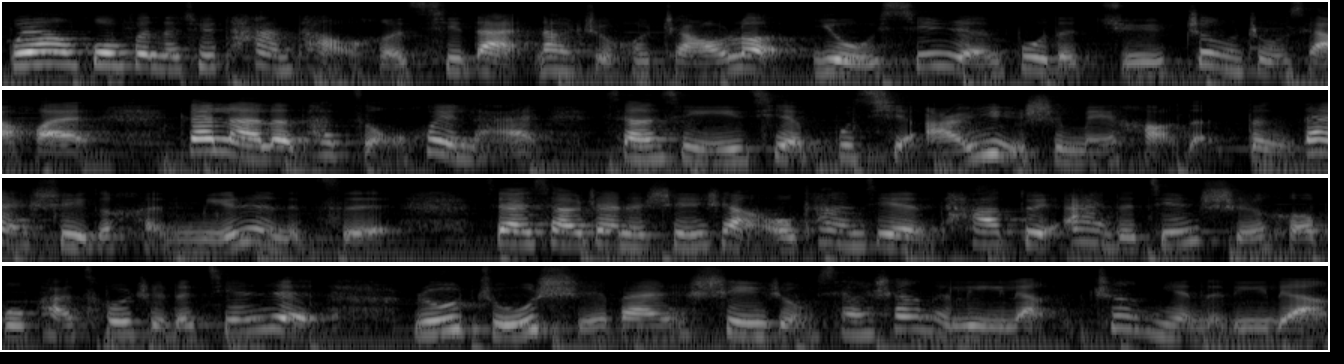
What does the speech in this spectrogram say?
不要过分的去探讨和期待，那只会着了有心人布的局，正中下怀。该来了，他总会来。相信一切不期而遇是美好的，等待是一个很迷人的词。在肖战的身上，我看见他对爱的坚持和不怕挫折的坚韧，如竹石般，是一种向上的力量，正面的力量。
